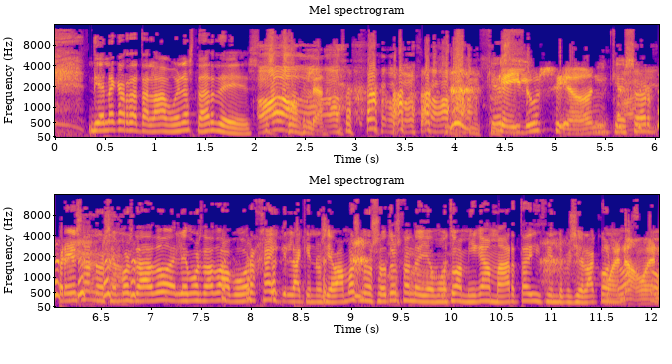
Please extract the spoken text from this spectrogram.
Diana Carratalá, buenas tardes. ¡Ah! Qué- ¡Qué ilusión! Qué sorpresa nos hemos dado, le hemos dado a Borja y la que nos llevamos nosotros cuando llamó tu amiga Marta diciendo, pues yo la conozco. Bueno,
